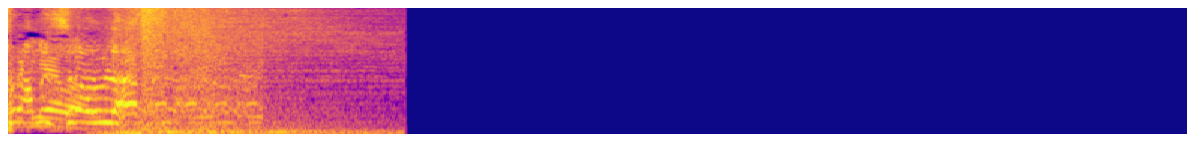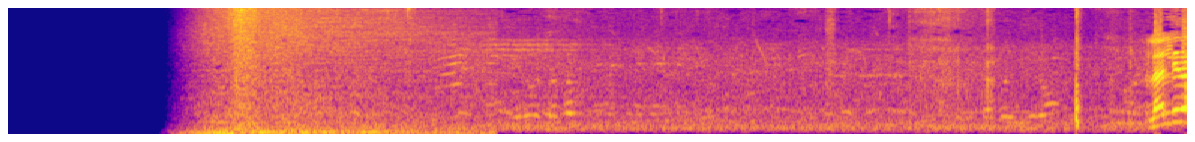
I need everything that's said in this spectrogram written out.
from Israel. లలిత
